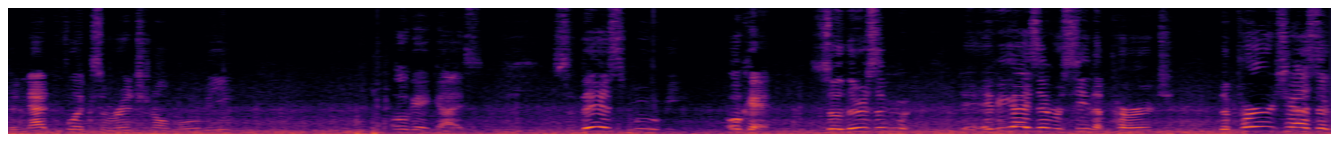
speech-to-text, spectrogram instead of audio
the Netflix original movie. Okay, guys. So this movie. Okay, so there's a. Have you guys ever seen The Purge? The Purge has a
